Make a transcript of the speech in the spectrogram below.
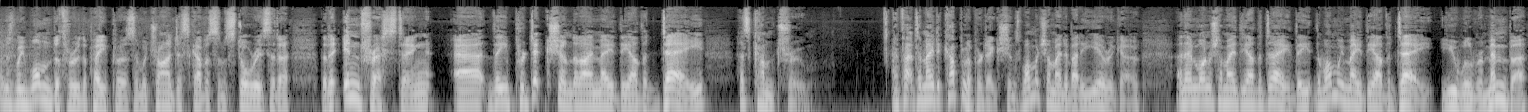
And as we wander through the papers and we try and discover some stories that are that are interesting, uh, the prediction that I made the other day has come true. In fact, I made a couple of predictions. One which I made about a year ago, and then one which I made the other day. The the one we made the other day, you will remember,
